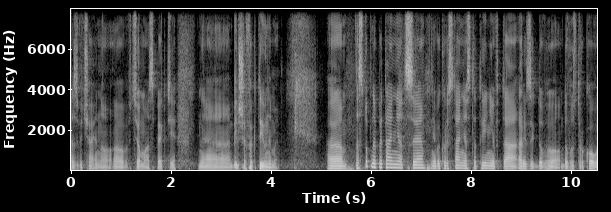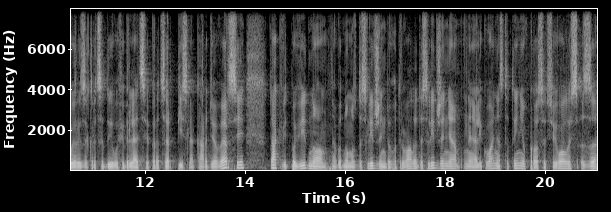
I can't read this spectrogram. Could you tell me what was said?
звичайно, е, в цьому аспекті е, більш ефективними. Е, Наступне питання це використання статинів та ризик довго, довгостроковий ризик рецидиву фібриляції передсердь після кардіоверсії. Так, відповідно, в одному з досліджень, довготривале дослідження, е, лікування статинів проасоціювалось з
